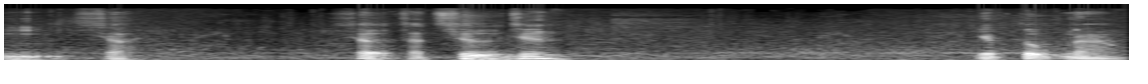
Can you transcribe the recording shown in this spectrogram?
Ý, trời sợ thật sự chứ. Tiếp tục nào.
